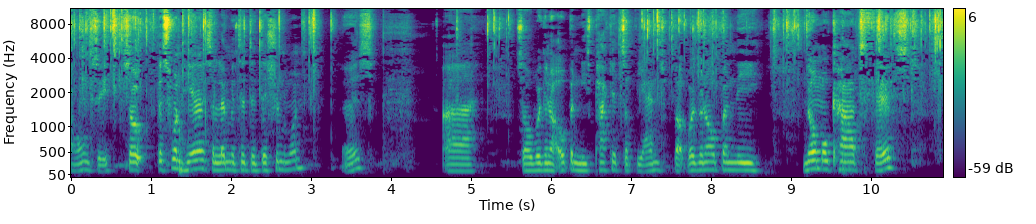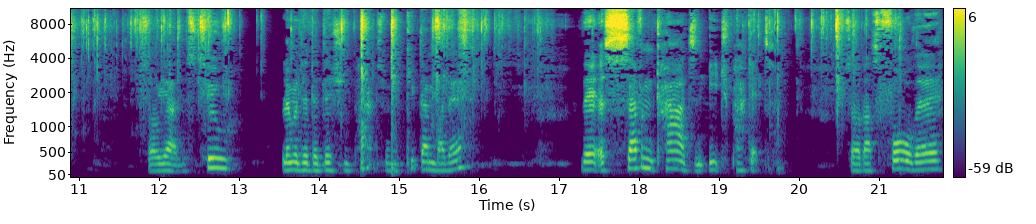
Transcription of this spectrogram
I won't see. So this one here is a limited edition one. Is. Uh, so we're going to open these packets at the end, but we're going to open the normal cards first. So yeah, there's two limited edition packs. We're going to keep them by there. There are seven cards in each packet. So that's four there.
